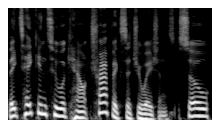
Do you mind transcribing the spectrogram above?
they take into account traffic situations. So,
